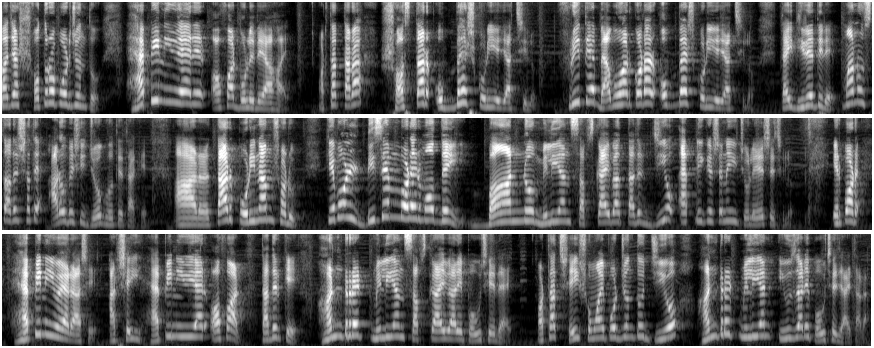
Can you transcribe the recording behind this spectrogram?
পর্যন্ত হ্যাপি নিউ ইয়ারের অফার বলে দেওয়া হয়। অর্থাৎ তারা সস্তার অভ্যাস করিয়ে যাচ্ছিল। ফ্রিতে ব্যবহার করার অভ্যাস করিয়ে যাচ্ছিল। তাই ধীরে ধীরে মানুষ তাদের সাথে আরও বেশি যোগ হতে থাকে। আর তার পরিণামস্বরূপ কেবল ডিসেম্বরের মধ্যেই বাহান্ন মিলিয়ন সাবস্ক্রাইবার তাদের জিও অ্যাপ্লিকেশনেই চলে এসেছিল। এরপর হ্যাপি নিউ ইয়ার আসে। আর সেই হ্যাপি নিউ ইয়ার অফার তাদেরকে হান্ড্রেড মিলিয়ন সাবস্ক্রাইবারে পৌঁছে দেয়। অর্থাৎ সেই সময় পর্যন্ত জিও হান্ড্রেড মিলিয়ন ইউজারে পৌঁছে যায় তারা।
